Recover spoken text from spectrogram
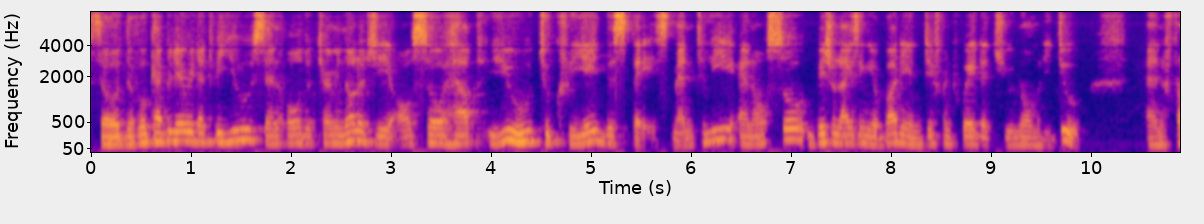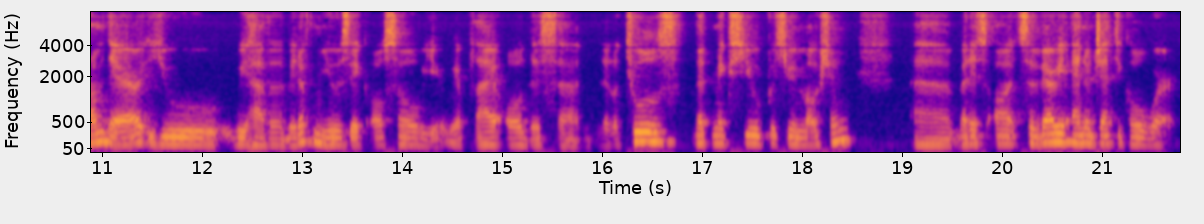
So the vocabulary that we use and all the terminology also help you to create the space mentally and also visualizing your body in different way that you normally do. And from there, you we have a bit of music. Also, we, we apply all these uh, little tools that makes you puts you in motion. Uh, but it's uh, it's a very energetical work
